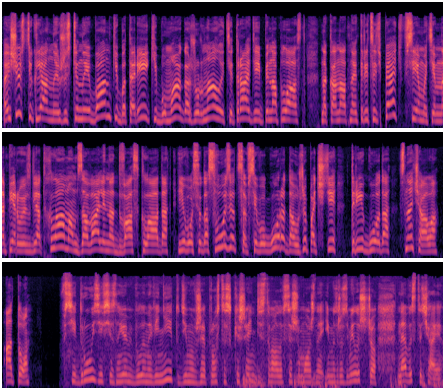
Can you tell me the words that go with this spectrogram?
А еще стеклянные жестяные банки, батарейки, бумага, журналы, тетради и пенопласт. На канатной 35 всем этим, на первый взгляд, хламом завалено два склада. Его сюда свозят со всего города уже почти три года с начала АТО. Всі друзі, всі знайомі були на війні. і Тоді ми вже просто з кишень діставали все, що можна, і ми зрозуміли, що не вистачає.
